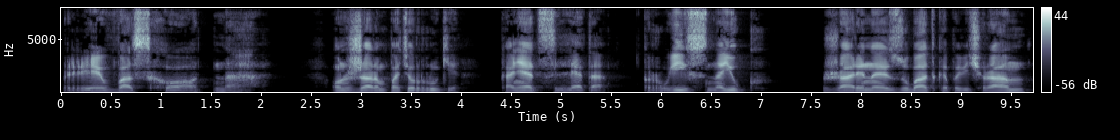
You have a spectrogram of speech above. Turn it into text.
Превосходно! Он жаром потер руки. Конец лета. Круиз на юг. Жареная зубатка по вечерам.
